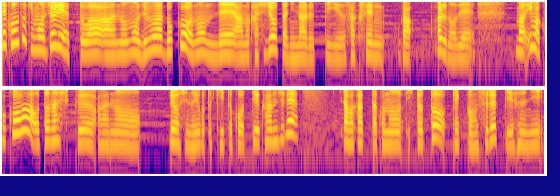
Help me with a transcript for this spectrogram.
でこの時もジュリエットはあのもう自分は毒を飲んであの仮死状態になるっていう作戦があるのでまあ今ここはおとなしくあの両親の言うこと聞いとこうっていう感じであ分かったこの人と結婚するっていう風に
